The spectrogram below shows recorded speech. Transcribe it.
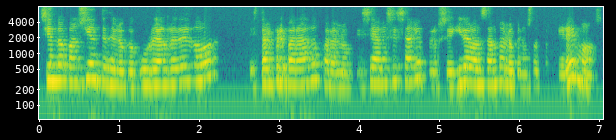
Siendo conscientes de lo que ocurre alrededor, estar preparados para lo que sea necesario, pero seguir avanzando en lo que nosotros queremos.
